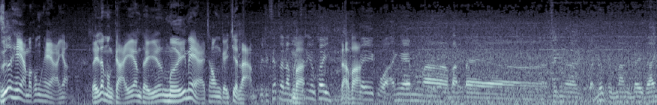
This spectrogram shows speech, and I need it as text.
Giữa hè mà không hè anh ạ. Đấy là một cái em thấy mới mẻ trong cái triển lãm. vì thực chất là mình Vâng. rất yêu cây Dạ vâng. cây của anh em à, bạn bè trên à, cả nước mình mang đến đây với anh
